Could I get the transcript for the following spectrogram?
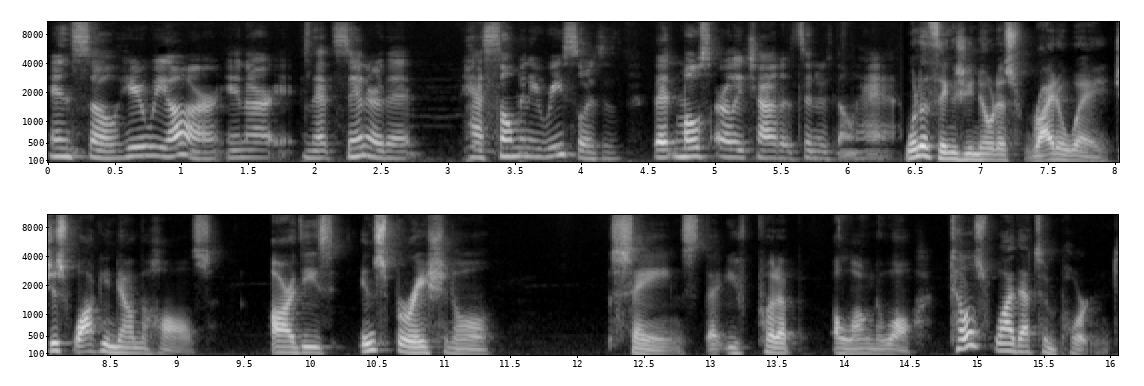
And so here we are in our in that center that has so many resources that most early childhood centers don't have. One of the things you notice right away, just walking down the halls, are these inspirational sayings that you've put up along the wall. Tell us why that's important.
